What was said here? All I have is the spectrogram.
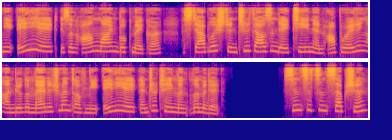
Me88 is an online bookmaker, established in 2018 and operating under the management of Me88 Entertainment Limited. Since its inception,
